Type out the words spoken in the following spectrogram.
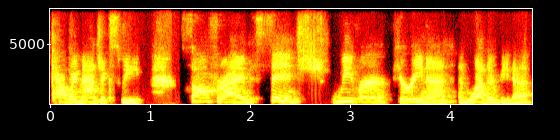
Cowboy Magic Suite, Soft Ride, Cinch, Weaver, Purina, and WeatherBeeta.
